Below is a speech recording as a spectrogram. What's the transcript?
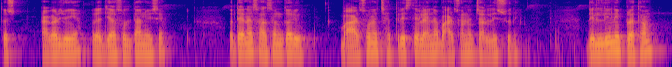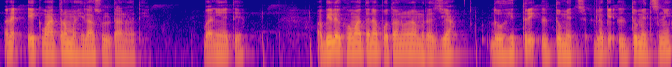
તો આગળ જોઈએ રઝિયા સુલતાન વિશે. તો તેને શાસન કર્યું બારસો ને છત્રીસથી લઈને બારસો ને ચાલીસ સુધી. દિલ્હીની પ્રથમ અને એકમાત્ર મહિલા સુલતાન હતી. બની હતી. અભિલેખોમાં તેને પોતાનું નામ રઝિયા દોહિત્રી ઇલ્તુમિત્સ, એટલે કે ઇલ્તુમિત્સની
